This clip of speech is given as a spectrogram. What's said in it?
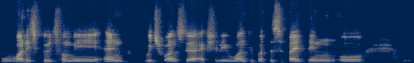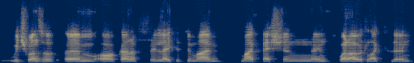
what is good for me and which ones do I actually want to participate in, or which ones are, um, are kind of related to my my passion and what I would like to learn.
